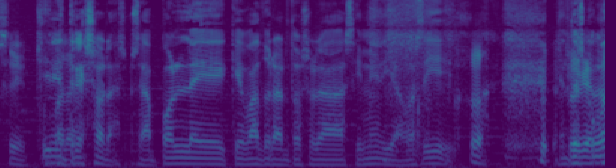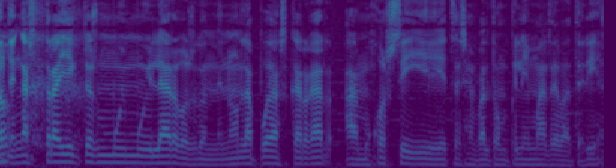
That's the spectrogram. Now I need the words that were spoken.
Sí, tiene chupada. 3 horas. O sea, ponle que va a durar 2 horas y media o así. Entonces, como no. tengas trayectos muy, muy largos donde no la puedas cargar, a lo mejor sí echas en falta un pelín más de batería.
